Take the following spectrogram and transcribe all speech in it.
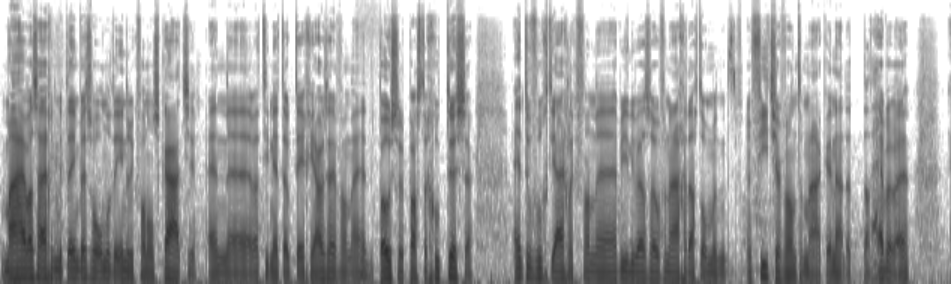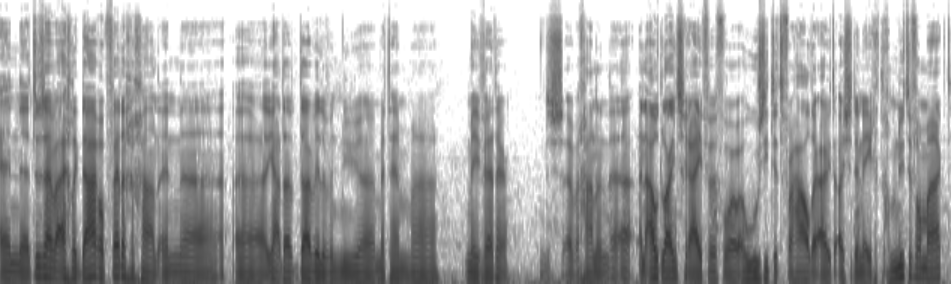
Maar hij was eigenlijk meteen best wel onder de indruk van ons kaartje. En uh, wat hij net ook tegen jou zei, van hè, poster past er goed tussen. En toen vroeg hij eigenlijk van, uh, hebben jullie wel eens over nagedacht om een, een feature van te maken? Nou, dat, dat hebben we. En uh, toen zijn we eigenlijk daarop verder gegaan. En ja, daar, daar willen we nu met hem mee verder. Dus uh, we gaan een, uh, een outline schrijven voor hoe ziet het verhaal eruit als je er 90 minuten van maakt.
